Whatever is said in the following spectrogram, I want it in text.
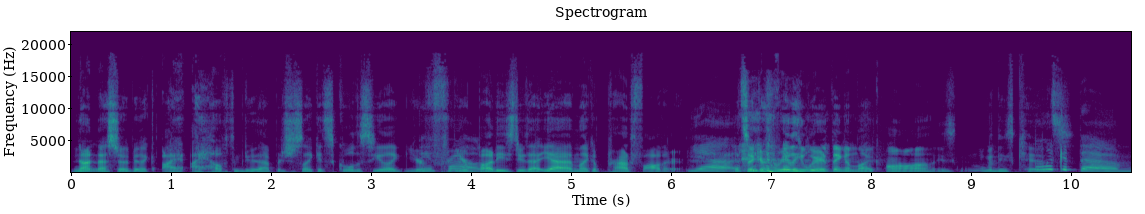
not necessarily be like I I helped them do that, but just like it's cool to see like your f- your buddies do that. Yeah, I'm like a proud father. Yeah. It's like a really weird thing. I'm like, aw, these look at these kids. Look at them.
